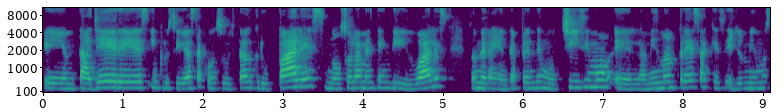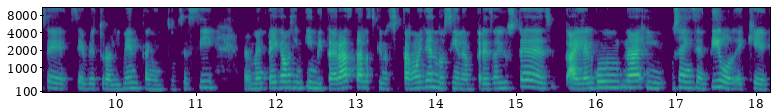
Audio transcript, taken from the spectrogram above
em, talleres, inclusive hasta consultas grupales, no solamente individuales, donde la gente aprende muchísimo en la misma empresa que ellos mismos se, se retroalimentan entonces, sí, realmente, digamos, invitar hasta los que nos están oyendo, si en la empresa de ustedes hay algún o sea, incentivo de que,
